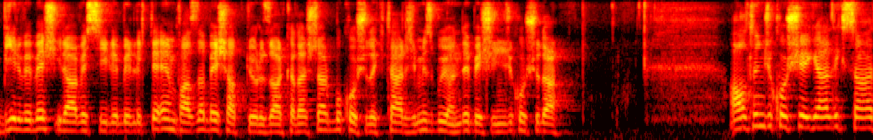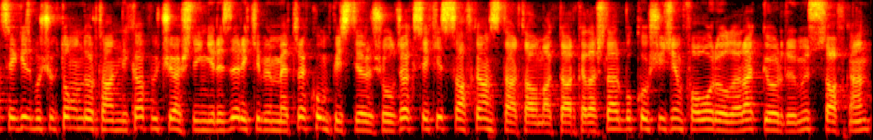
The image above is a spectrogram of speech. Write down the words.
1 ve 5 ilavesiyle birlikte en fazla 5 at diyoruz arkadaşlar. Bu koşudaki tercihimiz bu yönde 5. koşuda. 6. koşuya geldik. Saat 8.30'da 14 handikap. 3 yaşlı İngilizler 2000 metre kum pist yarışı olacak. 8 safkan start almakta arkadaşlar. Bu koşu için favori olarak gördüğümüz safkan.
